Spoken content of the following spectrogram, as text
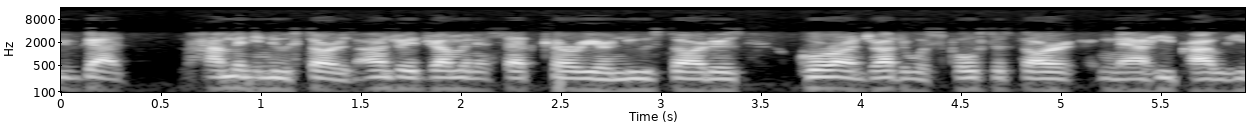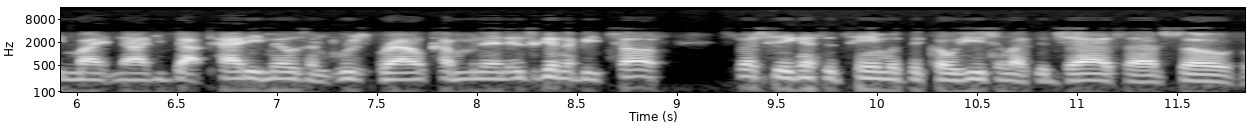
You've got how many new starters? Andre Drummond and Seth Curry are new starters. Goran Dragic was supposed to start. Now he probably he might not. You've got Patty Mills and Bruce Brown coming in. It's going to be tough especially against a team with the cohesion like the Jazz have. So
